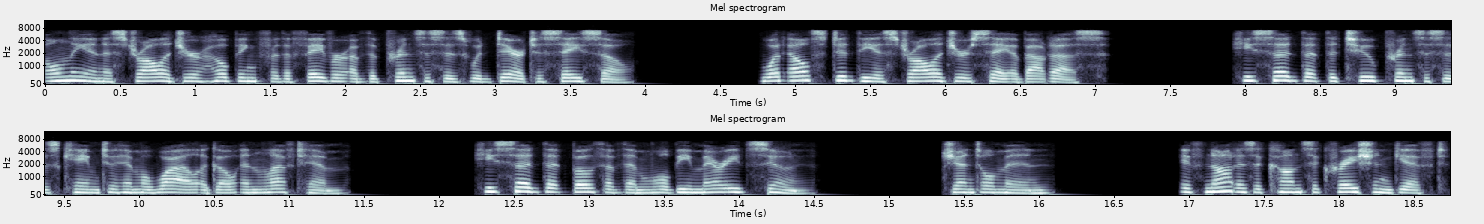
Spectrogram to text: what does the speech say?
only an astrologer hoping for the favour of the princesses would dare to say so. What else did the astrologer say about us? He said that the two princesses came to him a while ago and left him. He said that both of them will be married soon. Gentlemen! If not as a consecration gift,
